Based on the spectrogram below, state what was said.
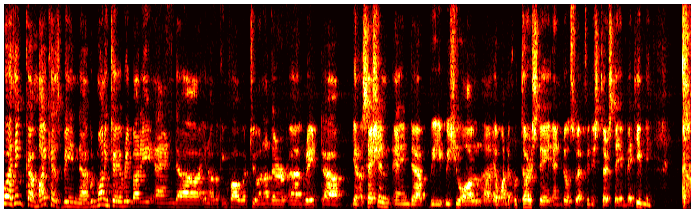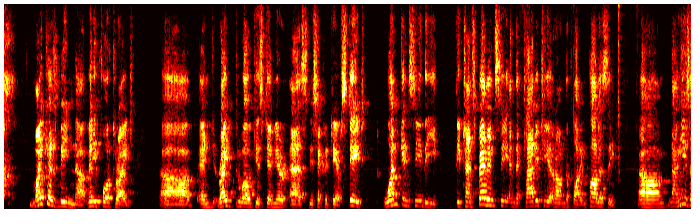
Well, I think uh, Mike has been. Uh, good morning to everybody, and uh, you know, looking forward to another uh, great uh, you know session. And uh, we wish you all a wonderful Thursday, and those who have finished Thursday, a great evening. Mike has been uh, very forthright uh, and right throughout his tenure as the Secretary of State, one can see the, the transparency and the clarity around the foreign policy. Um, now, he's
